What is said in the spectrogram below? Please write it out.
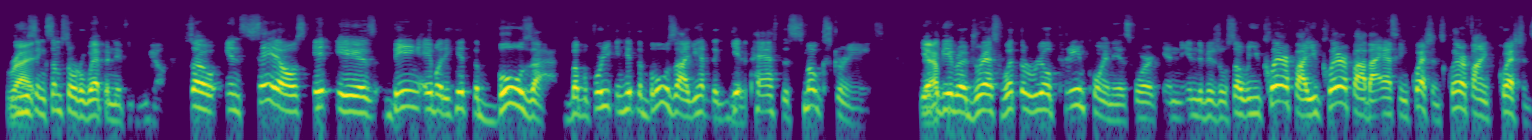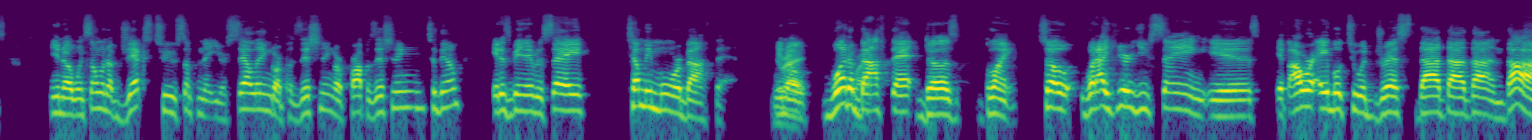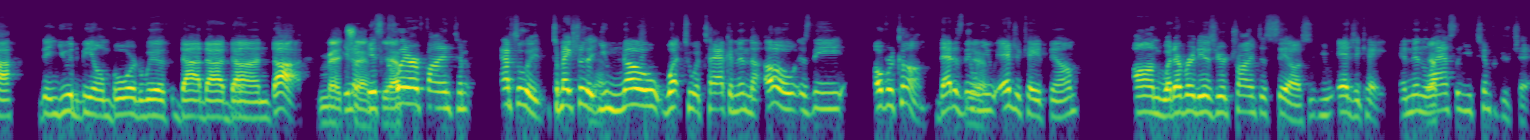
right. using some sort of weapon, if you will. So in sales, it is being able to hit the bullseye. But before you can hit the bullseye, you have to get past the smoke screens. You yep. have to be able to address what the real pain point is for an individual. So when you clarify, you clarify by asking questions, clarifying questions. You know, when someone objects to something that you're selling or positioning or propositioning to them, it is being able to say, tell me more about that. You right. know, what about right. that does blank? So what I hear you saying is, if I were able to address da da da and da, then you would be on board with da da da and da. Makes you know, sense. It's yep. clarifying to absolutely to make sure that you know what to attack, and then the O is the overcome. That is then when you educate them on whatever it is you're trying to sell. So you educate, and then yep. lastly, you temperature check,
